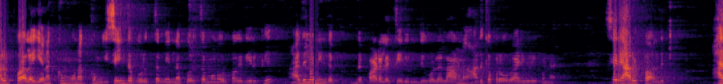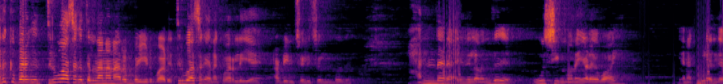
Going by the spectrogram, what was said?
அருட்பால எனக்கும் உனக்கும் இசைந்த பொருத்தம் என்ன பொருத்தம்னு ஒரு பகுதி இருக்குது அதில் நீ இந்த இந்த பாடலை தெரிந்து கொள்ளலாம்னு அதுக்கப்புறம் ஒரு அறிவுரை பண்ணார். சரி அருட்பா வந்துட்டு. அதுக்கு பிறகு திருவாசகத்தில் தானே நான் ரொம்ப ஈடுபாடு? திருவாசகம் எனக்கு வரலையே அப்படின்னு சொல்லி சொல்லும்போது அந்த இதில் வந்து ஊசி முனையளவாய் எனக்குள்ள இந்த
